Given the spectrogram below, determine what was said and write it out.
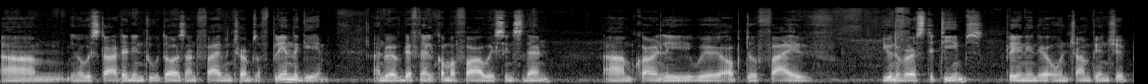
Um, you know, we started in 2005 in terms of playing the game, and we have definitely come a far way since then. Um, currently, we're up to five university teams playing in their own championship.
